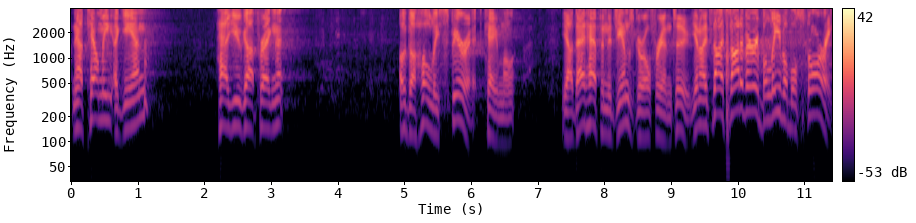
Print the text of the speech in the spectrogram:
Now tell me again how you got pregnant. Oh, the Holy Spirit came on. Yeah, that happened to Jim's girlfriend too. You know, it's not, it's not a very believable story.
